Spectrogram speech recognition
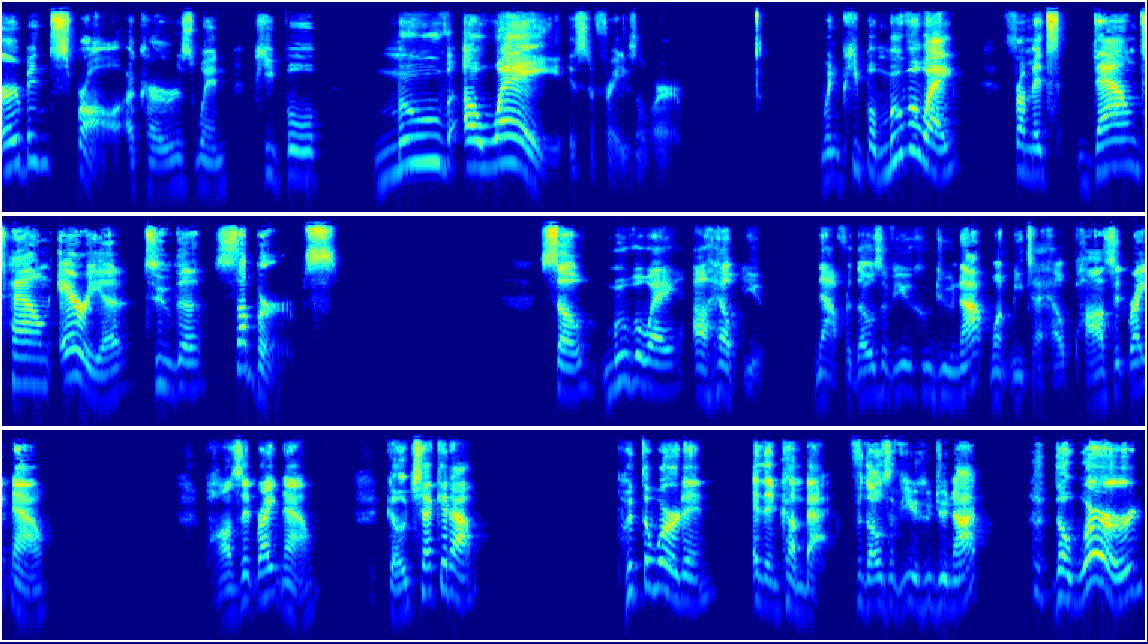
urban sprawl occurs when people move away is the phrasal verb. When people move away from its downtown area to the suburbs so move away, I'll help you. Now, for those of you who do not want me to help, pause it right now. Pause it right now. Go check it out. Put the word in and then come back. For those of you who do not, the word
